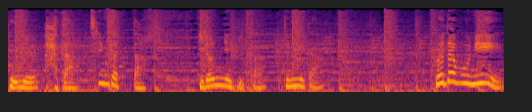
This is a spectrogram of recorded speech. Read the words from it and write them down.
돈을 받아 챙겼다 이런 얘기가 됩니다. 그러다 보니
